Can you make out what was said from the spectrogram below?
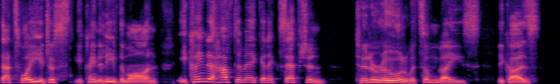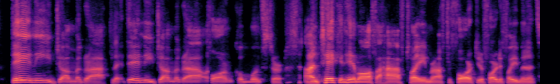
that's why you just, you kind of leave them on. You kind of have to make an exception to the rule with some guys because they need John McGrath. They need John McGrath on form come Munster, and taking him off at half time or after forty or forty-five minutes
